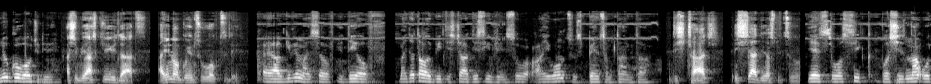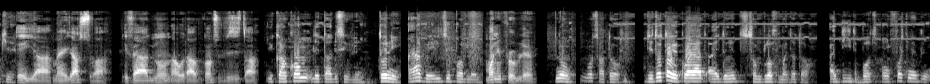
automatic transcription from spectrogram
no go work today. I should be asking you that. Are you not going to work today? I have given myself a day off. My daughter will be discharged this evening, so I want to spend some time with her. Discharge? Is she at the hospital? Yes, she was sick, but she's now okay. Hey, yeah, my regards to her. If I had known, I would have gone to visit her. You can come later this evening. Tony, I have a little problem. Money problem? No, not at all. The doctor required I donate some blood for my daughter. I did, but unfortunately,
